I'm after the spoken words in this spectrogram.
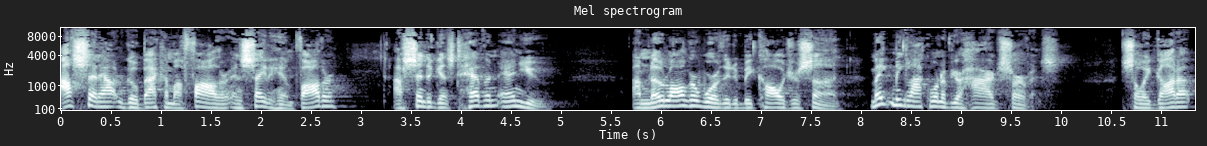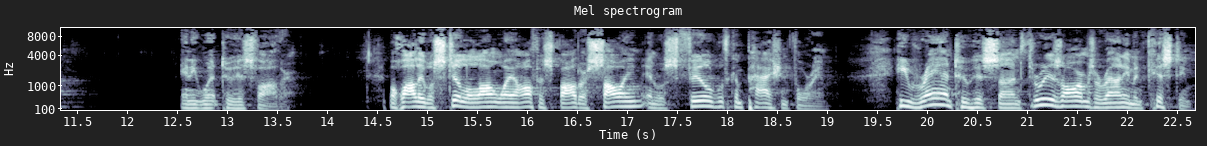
I'll set out and go back to my father and say to him, Father, I've sinned against heaven and you. I'm no longer worthy to be called your son. Make me like one of your hired servants. So he got up and he went to his father. But while he was still a long way off, his father saw him and was filled with compassion for him. He ran to his son, threw his arms around him, and kissed him.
